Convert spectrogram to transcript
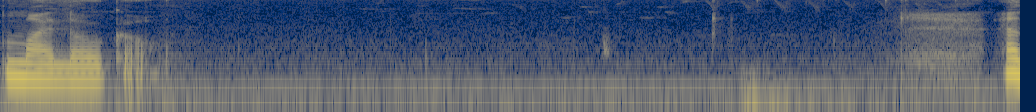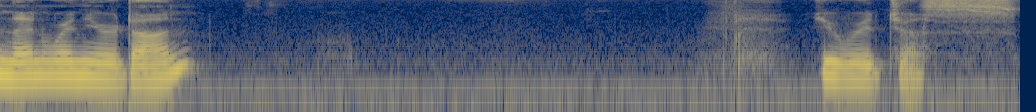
my logo. And then when you're done, you would just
